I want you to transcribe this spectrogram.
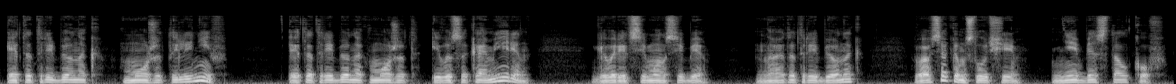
Этот ребенок может и ленив. Этот ребенок может и высокомерен, говорит Симон себе. Но этот ребенок, во всяком случае, не без толков.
